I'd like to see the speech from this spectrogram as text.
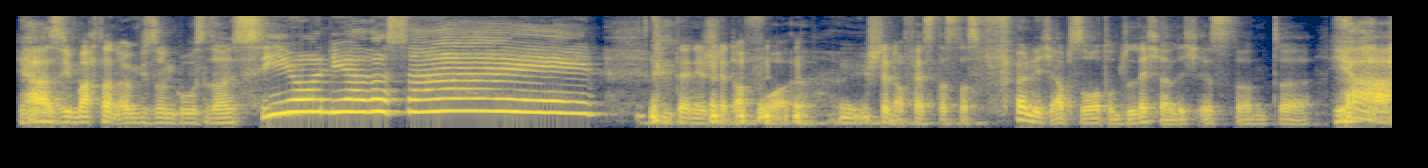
ja, sie macht dann irgendwie so einen Gruß und sagt, see you on the other side. Und Daniel stellt auch, vor, äh, stellt auch fest, dass das völlig absurd und lächerlich ist. Und äh, ja,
